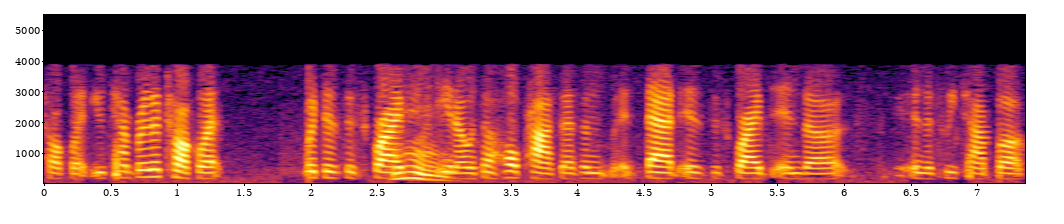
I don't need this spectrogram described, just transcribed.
chocolate. You temper the chocolate, which is described. Mm. You know, it's a whole process, and that is described in the in the sweet shop book.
